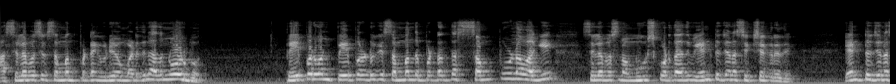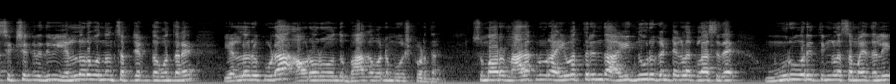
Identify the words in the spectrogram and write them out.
ಆ ಸಿಲೆಬಸ್ಗೆ ಸಂಬಂಧಪಟ್ಟಂಗೆ ವಿಡಿಯೋ ಮಾಡಿದ್ದೀನಿ, ಅದನ್ನು ನೋಡ್ಬೋದು. ಪೇಪರ್ ಒನ್ ಪೇಪರ್ ಟುಗೆ ಸಂಬಂಧಪಟ್ಟಂತ ಸಂಪೂರ್ಣವಾಗಿ ಸಿಲೆಬಸ್ ನಾವು ಮುಗಿಸ್ಕೊಡ್ತಾ ಇದೀವಿ ಎಂಟು ಜನ ಶಿಕ್ಷಕರಿದ್ದೀವಿ. ಎಂಟು ಜನ ಶಿಕ್ಷಕರಿದ್ದೀವಿ, ಎಲ್ಲರೂ ಒಂದೊಂದು ಸಬ್ಜೆಕ್ಟ್ ತಗೊಂತಾರೆ, ಎಲ್ಲರೂ ಕೂಡ ಅವರವರ ಒಂದು ಭಾಗವನ್ನು ಮುಗಿಸ್ಕೊಡ್ತಾರೆ. ಸುಮಾರು ನಾಲ್ಕುನೂರ ಐವತ್ತರಿಂದ ಐದುನೂರು ಗಂಟೆಗಳ ಕ್ಲಾಸ್ ಇದೆ. ಮೂರುವರೆ ತಿಂಗಳ ಸಮಯದಲ್ಲಿ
